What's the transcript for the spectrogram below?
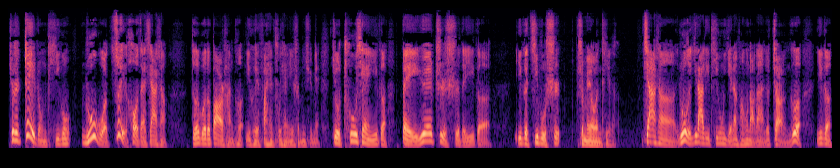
就是这种提供，如果最后再加上。德国的豹二坦克，你会发现出现一个什么局面？就出现一个北约制式的一个一个机步师是没有问题的。加上如果意大利提供野战防空导弹，就整个一个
